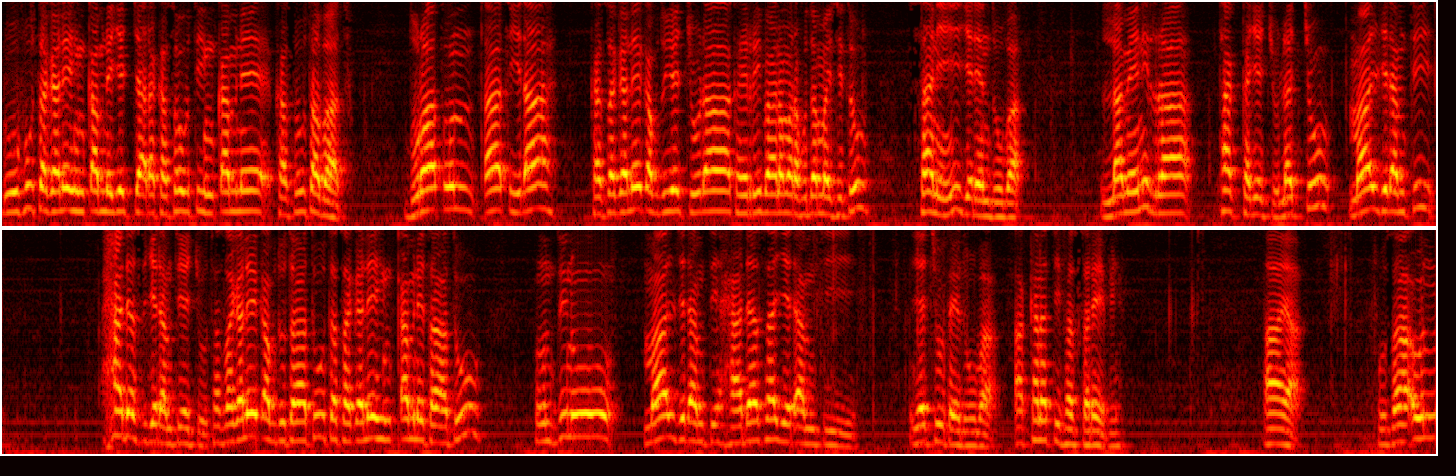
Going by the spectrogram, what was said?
dhuufuu sagalee hin qabne jechaadha ka sowtii hin qabne ka suuta baatu duraaxuun xaaxiidha ka sagalee qabdu jechuudha ka hirribaa nama rafu dammaysitu sanii jedheen duuba lameen irraa takka jechuu lachuu maal jedhamti hadas jedhamti jechuu ta sagalee qabdu taatu ta sagalee hin qabne taatu hundinuu maal jedhamti hadasa jedhamti jechuu ta'e duuba akkanatti fassareefi aya fusaa'un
